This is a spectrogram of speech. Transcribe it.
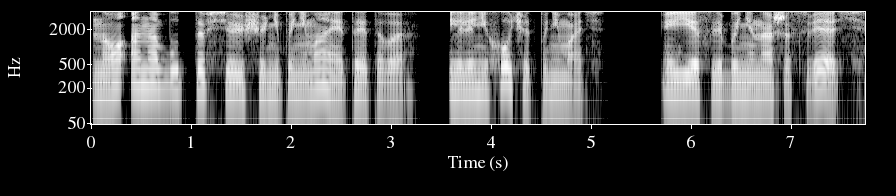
Но она будто все еще не понимает этого или не хочет понимать. Если бы не наша связь,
